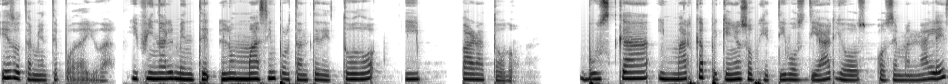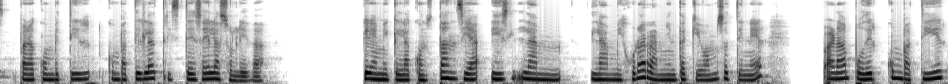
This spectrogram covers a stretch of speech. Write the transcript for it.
eso también te puede ayudar. Y finalmente, lo más importante de todo y para todo, Busca y marca pequeños objetivos diarios o semanales para combatir, combatir la tristeza y la soledad. Créeme que la constancia es la, la mejor herramienta que vamos a tener para poder combatir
